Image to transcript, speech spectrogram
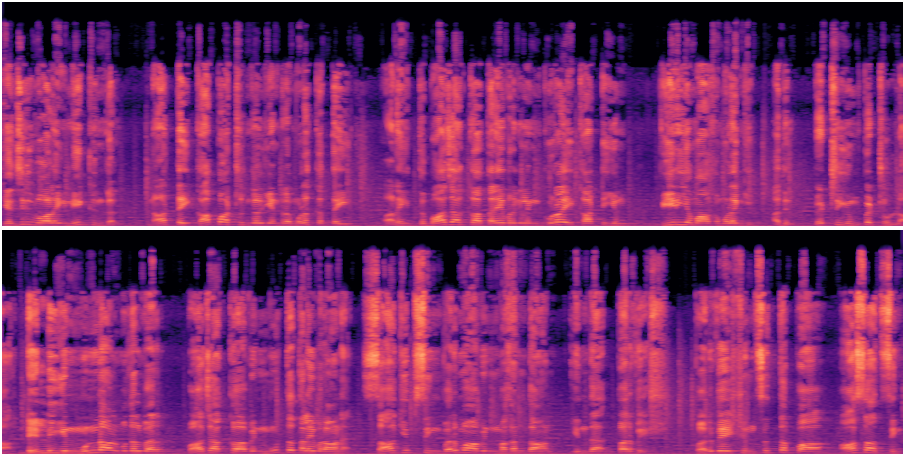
கெஜ்ரிவாலை நீக்குங்கள் நாட்டை காப்பாற்றுங்கள் என்ற முழக்கத்தை அனைத்து பாஜக தலைவர்களின் குரலை காட்டியும் வீரியமாக முழங்கி அதில் வெற்றியும் பெற்றுள்ளார். டெல்லியின் முன்னாள் முதல்வர் பாஜகவின் மூத்த தலைவரான சாகிப் சிங் வர்மாவின் மகன்தான் இந்த பர்வேஷ். பர்வேஷின் சித்தப்பா ஆசாத் சிங்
